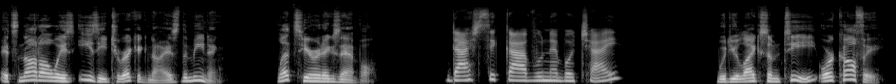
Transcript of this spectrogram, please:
it's not always easy to recognize the meaning. Let's hear an example. Dáš si kávu nebo čaj? Would you like some tea or coffee?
